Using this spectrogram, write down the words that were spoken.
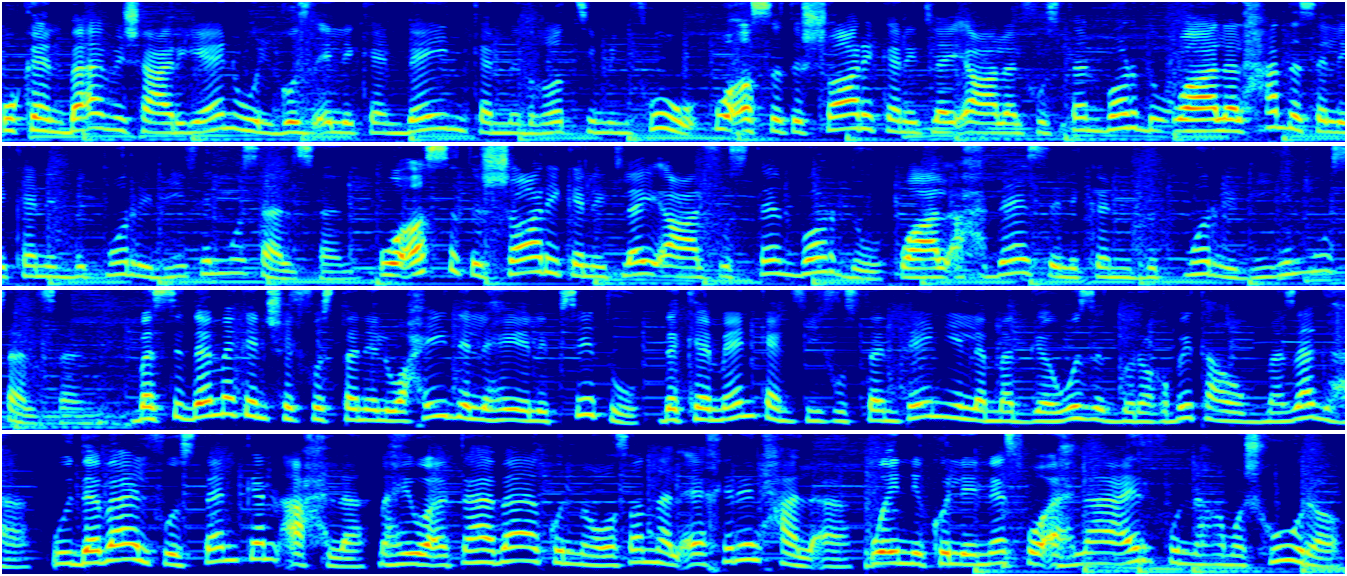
وكان بقى مش عريان والجزء اللي كان باين كان متغطي من فوق. وقصة الشعر كانت لايقة على الفستان برضه وعلى الحدث اللي كانت بتمر بيه في المسلسل. وقصة الشعر كانت لايقة على الفستان برضه وعلى الأحداث اللي كانت بتمر بيه المسلسل. بس ده ما كانش الفستان الوحيد اللي هي لبسته ده كمان كان في فستان تاني لما اتجوزت برغبتها وبمزاجها وده بقى الفستان كان أحلى. ما هي وقتها بقى كنا وصلنا لآخر الحلقة وإن كل الناس وأهلها عرفوا إنها مشهورة.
